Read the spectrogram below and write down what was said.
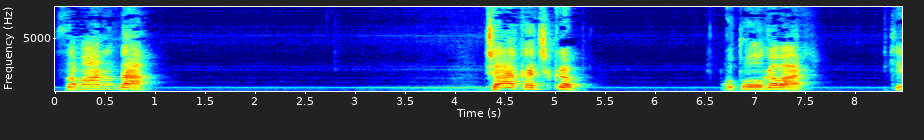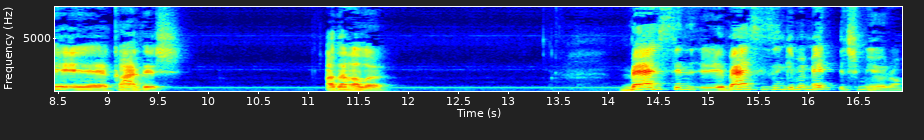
zamanında Çark'a çıkıp o Tolga var. İki e, kardeş. Adanalı. Ben, sin- e, ben sizin gibi met biçmiyorum.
